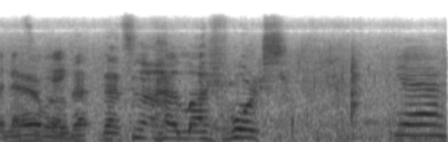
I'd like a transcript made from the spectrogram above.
But that's yeah, okay. well, that, that's not how life works. Yeah.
